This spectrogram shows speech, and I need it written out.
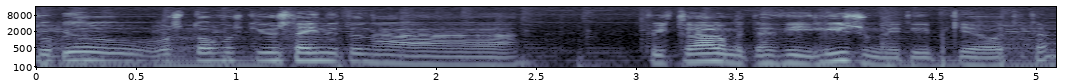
το οποίο ο στόχος κυρίως θα είναι το να φιλτράρουμε, να διηλίζουμε την επικαιρότητα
